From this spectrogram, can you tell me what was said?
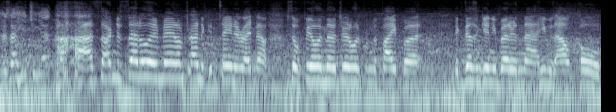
has that hit you yet? it's starting to settle in, man. I'm trying to contain it right now. I'm still feeling the adrenaline from the fight, but it doesn't get any better than that. He was out cold.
